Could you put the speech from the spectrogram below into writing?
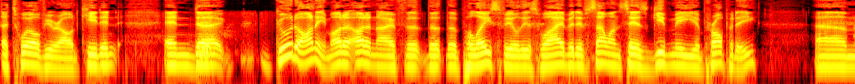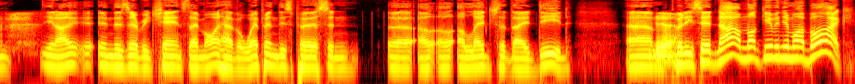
a twelve year old kid, and and uh, good on him. I don't, I don't know if the, the, the police feel this way, but if someone says, "Give me your property," um, you know, and there's every chance they might have a weapon. This person uh, a- a- alleged that they did. Um, Yeah. But he said, "No, I'm not giving you my bike."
